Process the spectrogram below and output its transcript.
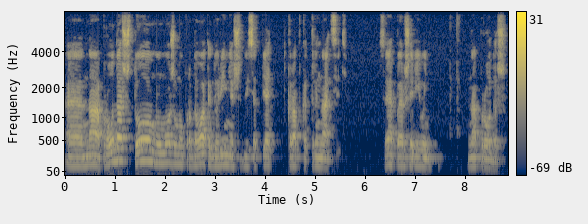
е, на продаж, то ми можемо продавати до рівня 65.13. Це перший рівень на продаж.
